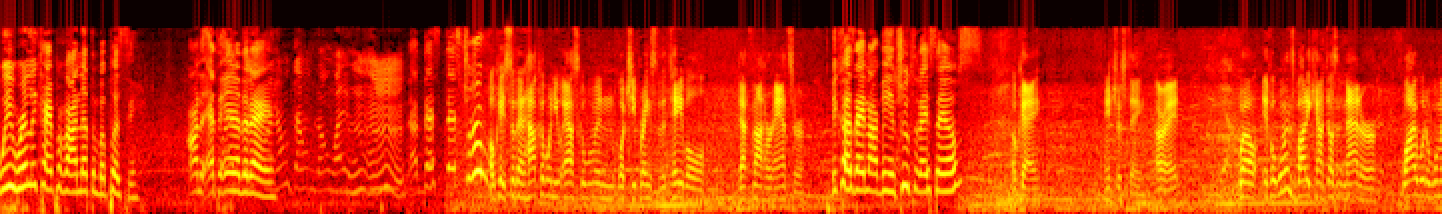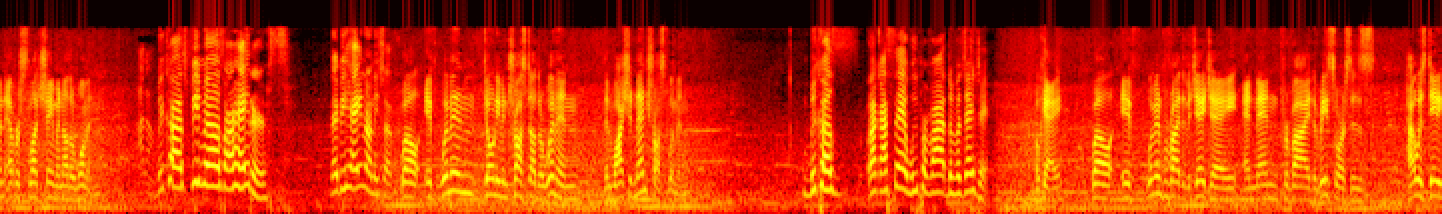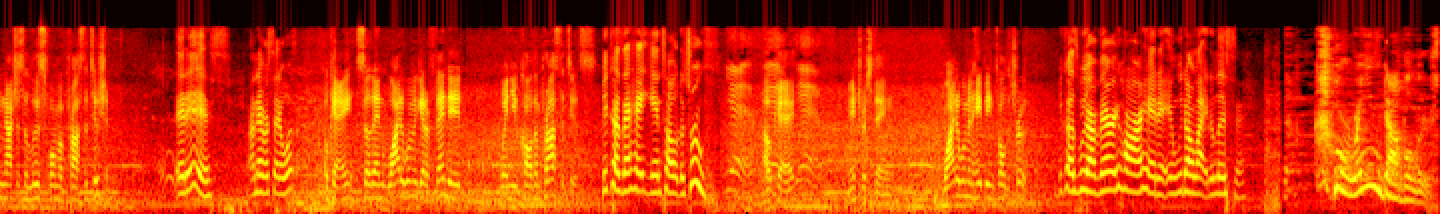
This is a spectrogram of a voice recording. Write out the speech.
we really can't provide nothing but pussy. On at the end of the day, Don't, don't, don't wait. Mm-mm. that's that's true. Okay, so then how come when you ask a woman what she brings to the table, that's not her answer? Because they're not being true to themselves. Okay, interesting. All right. Well, if a woman's body count doesn't matter, why would a woman ever slut shame another woman? Because females are haters. They be hating on each other. Well, if women don't even trust other women, then why should men trust women? Because, like I said, we provide the vajayjay. Okay. Well, if women provide the vajayjay and men provide the resources, how is dating not just a loose form of prostitution? It is. I never said it wasn't. Okay, so then why do women get offended when you call them prostitutes? Because they hate getting told the truth. Yes. Okay. Yes, yes. Interesting. Why do women hate being told the truth? Because we are very hard headed and we don't like to listen. Cream doublers.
